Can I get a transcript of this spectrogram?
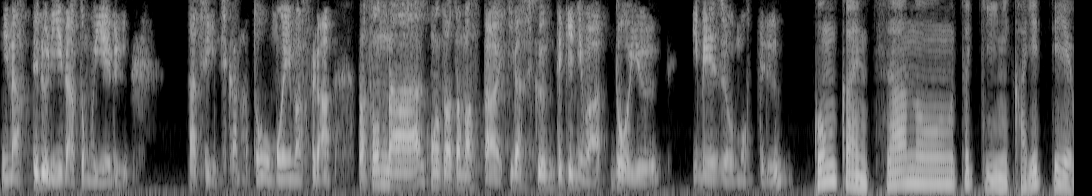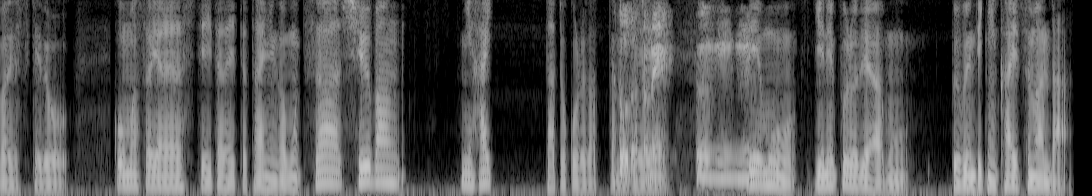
担ってるリーダーとも言える立ち位置かなと思いますが、まあ、そんなコンサートマスター、東くん的にはどういうイメージを持ってる？今回のツアーの時に限って言えばですけど、コーマスをやらせていただいたタイミングがもうツアー終盤に入ったところだったのそで、うだったね。うんうんうん。で、もう、ゲネプロではもう、部分的にかいつまんだ、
